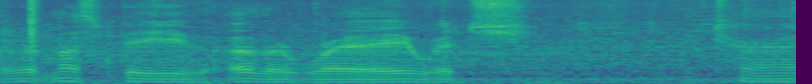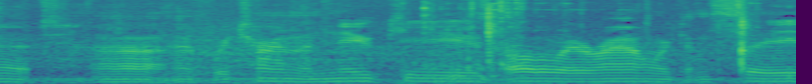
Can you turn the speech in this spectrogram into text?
so it must be the other way, which turn it, uh, if we turn the new keys all the way around, we can see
